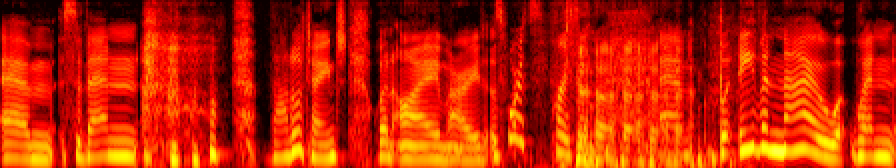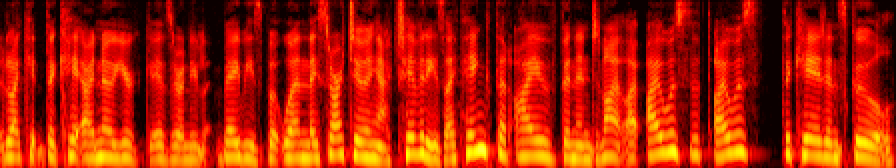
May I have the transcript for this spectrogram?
Um, so then that'll change when I married a sports person. um, but even now, when like the kid, I know your kids are only babies, but when they start doing activities, I think that I have been in denial. I, I was the, I was the kid in school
